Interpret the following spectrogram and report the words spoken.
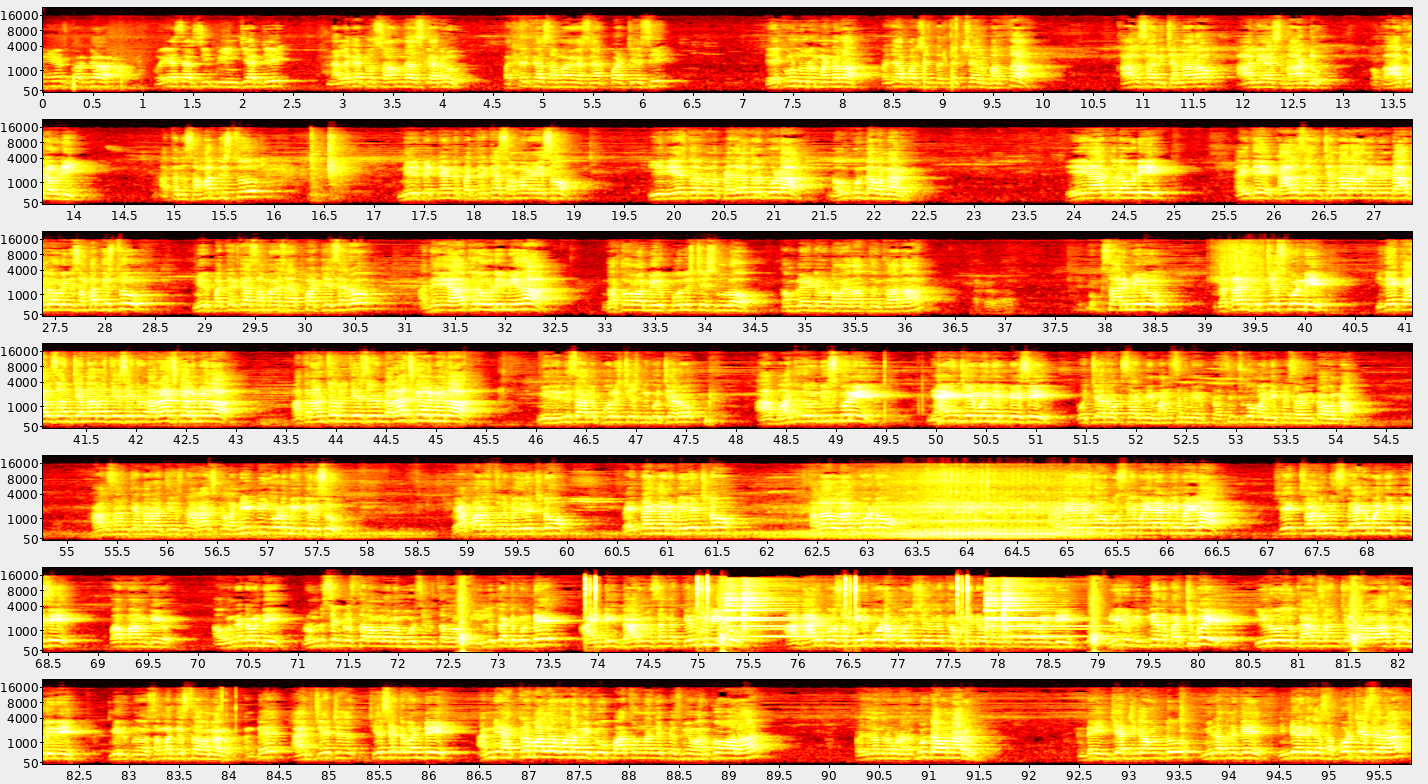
నియోజకవర్గ వైఎస్ఆర్సీపీ ఇన్ఛార్జి నల్లగట్ల స్వామిదాస్ గారు పత్రికా సమావేశం ఏర్పాటు చేసి ఏకొండూరు మండల ప్రజా పరిషత్ అధ్యక్షుల భర్త కాలసాని చెన్నారావు ఆలియాస్ రాడ్డు ఒక ఆకురవుడి అతను సమర్థిస్తూ మీరు పెట్టిన పత్రికా సమావేశం ఈ నియోజకవర్గంలో ప్రజలందరూ కూడా నవ్వుకుంటా ఉన్నారు. ఏ ఆకురవుడి అయితే కాలసాని చెన్నారావు అనేటువంటి ఆకురవుడిని సమర్థిస్తూ మీరు పత్రికా సమావేశం ఏర్పాటు చేశారు. అదే ఆకురవుడి మీద గతంలో మీరు పోలీస్ స్టేషన్లో కంప్లైంట్ ఇవ్వడం యథార్థం కాదా? ఒకసారి మీరు గతాన్ని గుర్తు చేసుకోండి. ఇదే కాలసాని చెన్నారావు చేసేటువంటి అరాచకాల మీద అతను అనుచరులు చేసేటువంటి అరాచకాల మీద మీరు ఎన్నిసార్లు పోలీస్ స్టేషన్కి వచ్చారు. ఆ బాధ్యతను తీసుకొని న్యాయం చేయమని చెప్పేసి వచ్చారు. ఒకసారి మీ మనసుని మీరు ప్రశ్నించుకోమని చెప్పేసి అడుగుతా ఉన్నా. కాలసాని చెన్నారావు చేసిన అరాచకాలు అన్నింటినీ కూడా మీకు తెలుసు. వ్యాపారస్తులను బెదిరించడం రైతాంగాన్ని బెదిరించడం స్థలాలు లాక్కోవడం అదేవిధంగా ముస్లిం మైనార్టీ మహిళ షేక్ సారునిస్ బేగం అని చెప్పేసి మామకి ఆ ఉన్నటువంటి రెండు సెంట్ల స్థలంలోనో మూడు సెంట్ల స్థలంలో ఇల్లు కట్టుకుంటే ఆ ఇంటికి దారుణ సంగతి తెలుసు మీకు. ఆ దారి కోసం మీరు కూడా పోలీస్ స్టేషన్లో కంప్లైంట్ ఇవ్వడం వచ్చినటువంటి మీరు విజ్ఞత మర్చిపోయి ఈరోజు కాలసాంచారావు కాలసాని మీరు సమర్థిస్తా ఉన్నారు. అంటే ఆయన చేసే- చేసేటువంటి అన్ని అక్రమాల్లో కూడా మీకు పాత్ర ఉందని చెప్పేసి మేము అనుకోవాలా? ప్రజలందరూ కూడా అనుకుంటా ఉన్నారు. అంటే ఇన్ఛార్జిగా ఉంటూ మీరు అతనికి ఇండైరెక్ట్గా సపోర్ట్ చేశారా?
